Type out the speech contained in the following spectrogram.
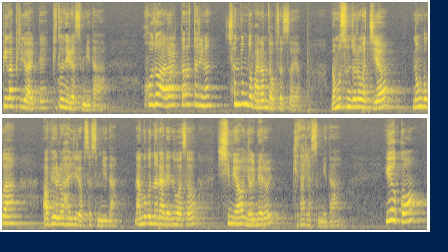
비가 필요할 때 비도 내렸습니다. 호두알을 떨어뜨리는 천둥도 바람도 없었어요. 너무 순조로웠지요? 농부가 아, 별로 할 일이 없었습니다. 나무 그늘 아래 누워서 쉬며 열매를 기다렸습니다. 이었고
